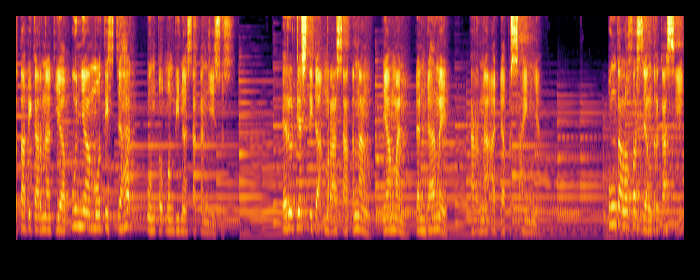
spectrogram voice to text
tetapi karena dia punya motif jahat untuk membinasakan Yesus. Herodes tidak merasa tenang, nyaman, dan damai karena ada pesaingnya. Pungta lovers yang terkasih,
